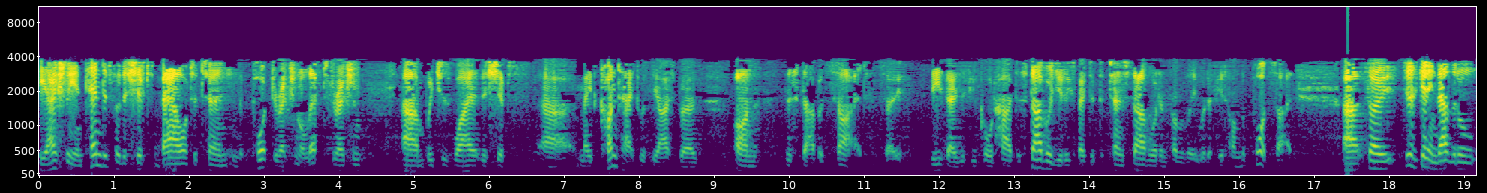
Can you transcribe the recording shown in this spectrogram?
he actually intended for the ship's bow to turn in the port direction or left direction, um, which is why the ships uh, made contact with the iceberg on the starboard side. So these days, if you called hard to starboard, you'd expect it to turn starboard and probably would have hit on the port side. Uh, so just getting that little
